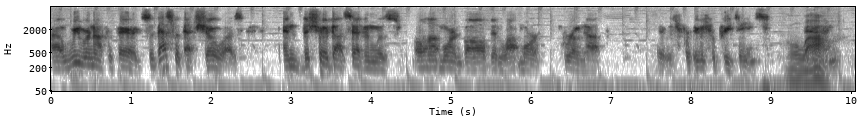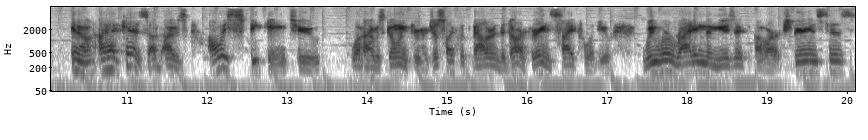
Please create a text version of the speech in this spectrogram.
Uh, we were not prepared, so that's what that show was. And the show Dot Seven was a lot more involved and a lot more grown up. It was for it was for preteens. Oh, wow. And, you know, I had kids. I, I was always speaking to what I was going through, just like with Valor in the Dark. Very insightful of you. We were writing the music of our experiences.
